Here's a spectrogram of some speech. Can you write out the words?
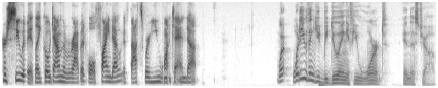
pursue it, like go down the rabbit hole, find out if that's where you want to end up. What what do you think you'd be doing if you weren't in this job?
